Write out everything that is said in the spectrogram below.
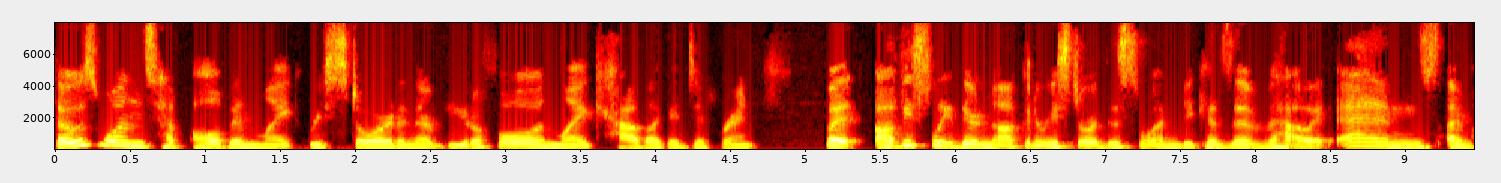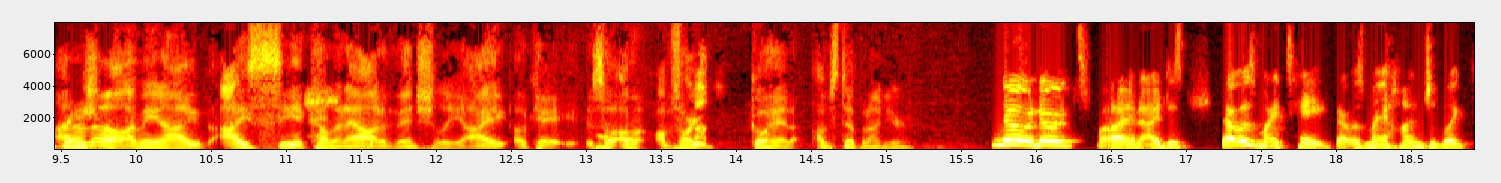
those ones have all been like restored and they're beautiful and like have like a different. But obviously, they're not going to restore this one because of how it ends. I'm I don't sure know. I mean, I I see it coming out eventually. I okay. So I'm, I'm sorry. Go ahead. I'm stepping on your. No, no, it's fine. I just that was my take. That was my hunch of like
